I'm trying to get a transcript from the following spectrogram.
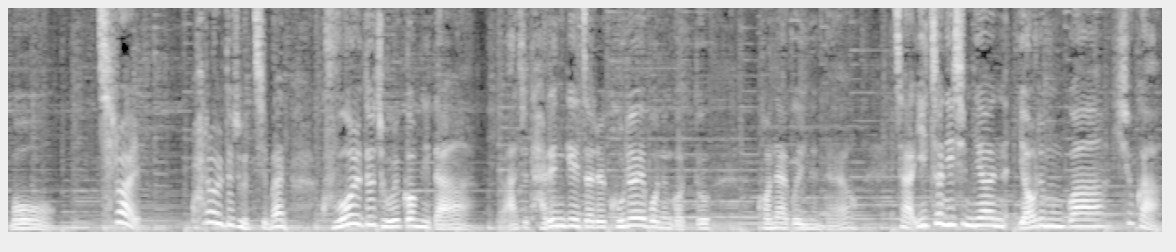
뭐 7월, 8월도 좋지만 9월도 좋을 겁니다. 아주 다른 계절을 고려해 보는 것도 권하고 있는데요. 자, 2020년 여름과 휴가.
